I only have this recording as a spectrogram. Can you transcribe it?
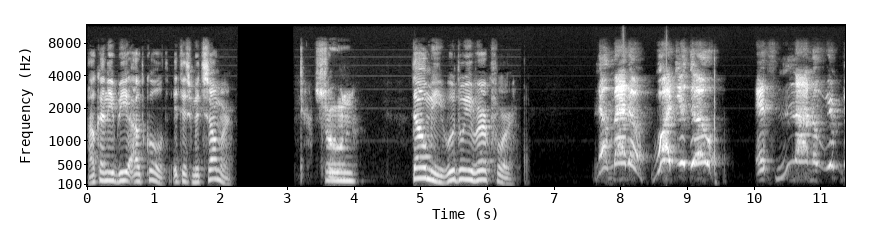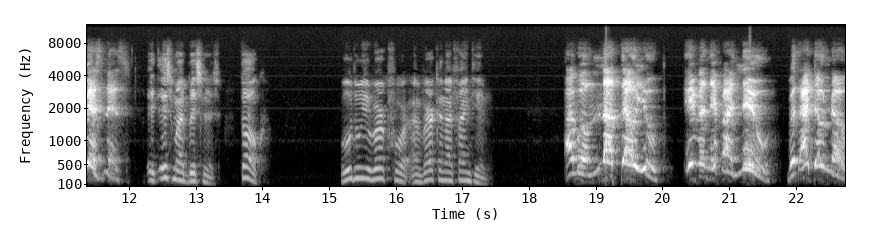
How can he be out cold? It is midsummer. Soon. Tell me, who do you work for? No matter what you do, it's none of your business! It is my business. Talk. Who do you work for and where can I find him? I will not tell you, even if I knew, but I don't know.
